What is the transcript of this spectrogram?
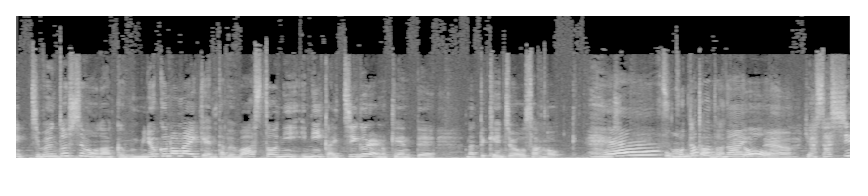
に自分としてもなんか魅力のない県多分ワースト 2, 2位か1位ぐらいの県ってなって県庁さんが怒ってたんだけど、ね、優しい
